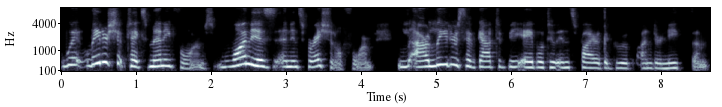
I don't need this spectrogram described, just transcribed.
leadership takes many forms. One is an inspirational form. Our leaders have got to be able to inspire the group underneath them.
